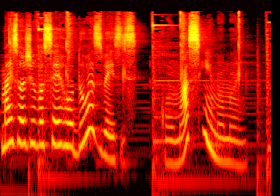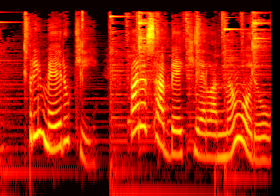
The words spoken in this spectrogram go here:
Mas hoje você errou duas vezes. Como assim, mamãe? Primeiro que, para saber que ela não orou,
